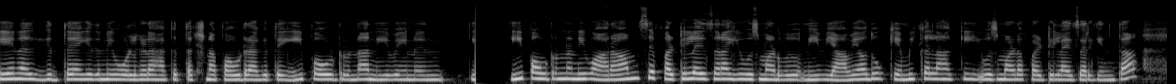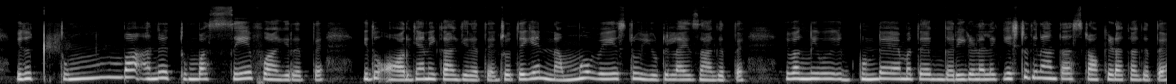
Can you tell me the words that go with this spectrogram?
ಏನಾಗುತ್ತೆ ಇದು ನೀವು ಒಳಗಡೆ ಹಾಕಿದ ತಕ್ಷಣ ಪೌಡ್ರ್ ಆಗುತ್ತೆ. ಈ ಪೌಡ್ರನ್ನ ನೀವೇನು ಈ ಪೌಡ್ರನ್ನ ನೀವು ಆರಾಮ್ಸೆ ಫರ್ಟಿಲೈಸರಾಗಿ ಯೂಸ್ ಮಾಡ್ಬೋದು. ನೀವು ಯಾವ್ಯಾವುದು ಕೆಮಿಕಲ್ ಹಾಕಿ ಯೂಸ್ ಮಾಡೋ ಫರ್ಟಿಲೈಸರ್ಗಿಂತ ಇದು ತುಂಬ ಅಂದರೆ ತುಂಬ ಸೇಫ್ ಆಗಿರುತ್ತೆ. ಇದು ಆರ್ಗ್ಯಾನಿಕ್ ಆಗಿರುತ್ತೆ. ಜೊತೆಗೆ ನಮ್ಮ ವೇಸ್ಟು ಯುಟಿಲೈಸ್ ಆಗುತ್ತೆ. ಇವಾಗ ನೀವು ಇದು ಪುಂಡೆ ಮತ್ತು ಗರಿಗಳೆಲ್ಲ ಎಷ್ಟು ದಿನ ಅಂತ ಸ್ಟಾಕ್ ಇಡೋಕ್ಕಾಗುತ್ತೆ?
